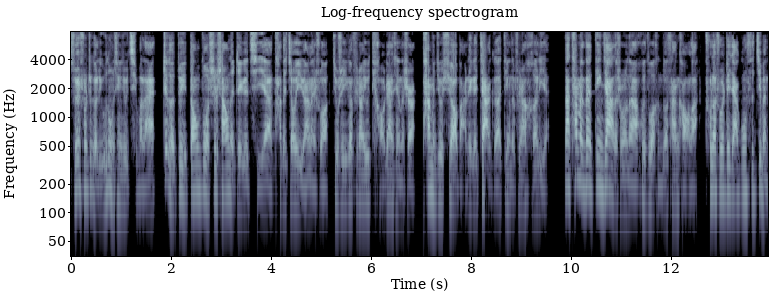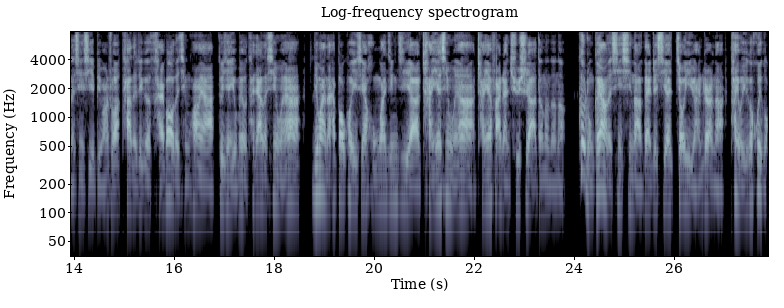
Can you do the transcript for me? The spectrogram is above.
所以说这个流动性就起不来。这个对当做市商的这个企业，它的交易员来说，就是一个非常有挑战性的事儿。他们就需要把这个价格定得非常合理。那他们在定价的时候呢，会做很多参考了。除了说这家公司基本的信息，比方说它的这个财报的情况呀，最近有没有他家的新闻啊？另外呢，还包括一些宏观经济啊、产业新闻啊、产业发展趋势啊等等等等。各种各样的信息呢，在这些交易员这儿呢，它有一个汇总，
